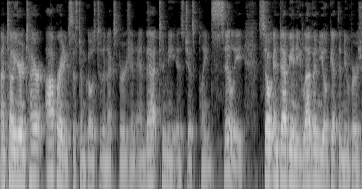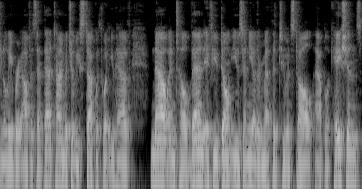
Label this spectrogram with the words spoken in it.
until your entire operating system goes to the next version. And that to me is just plain silly. So in Debian 11, you'll get the new version of LibreOffice at that time, but you'll be stuck with what you have now until then if you don't use any other method to install applications.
